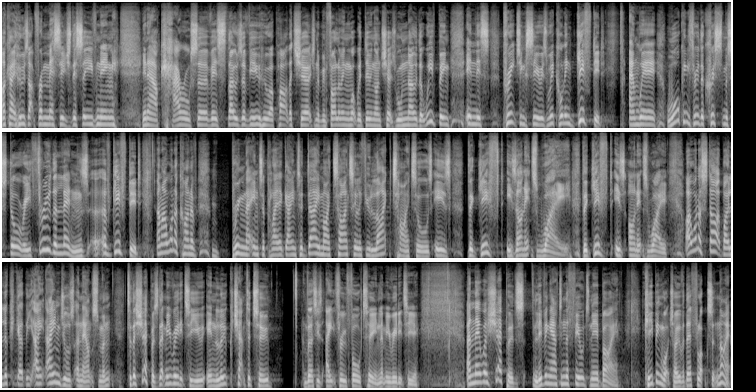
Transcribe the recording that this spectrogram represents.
Okay, who's up for a message this evening in our carol service? Those of you who are part of the church and have been following what we're doing on church will know that we've been in this preaching series we're calling Gifted, and we're walking through the Christmas story through the lens of Gifted. And I want to kind of bring that into play again today. My title, if you like titles, is The Gift is on its way. The gift is on its way. I want to start by looking at the angel's announcement to the shepherds. Let me read it to you in Luke chapter 2, verses 8 through 14. Let me read it to you. And there were shepherds living out in the fields nearby, keeping watch over their flocks at night.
